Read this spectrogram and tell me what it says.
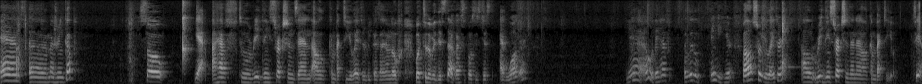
And a measuring cup. So, yeah, I have to read the instructions and I'll come back to you later because I don't know what to do with this stuff. I suppose it's just add water. Yeah, oh, they have a little thingy here. Well, I'll show you later. I'll read the instructions and I'll come back to you. See ya.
